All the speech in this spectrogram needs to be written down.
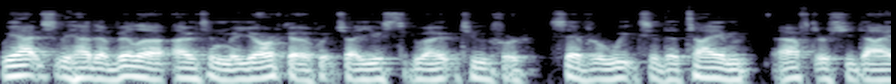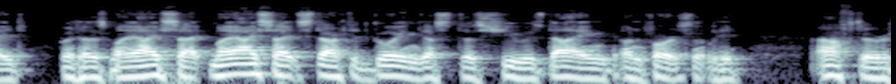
we actually had a villa out in Mallorca, which I used to go out to for several weeks at a time after she died. But as my eyesight, my eyesight started going just as she was dying, unfortunately. After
